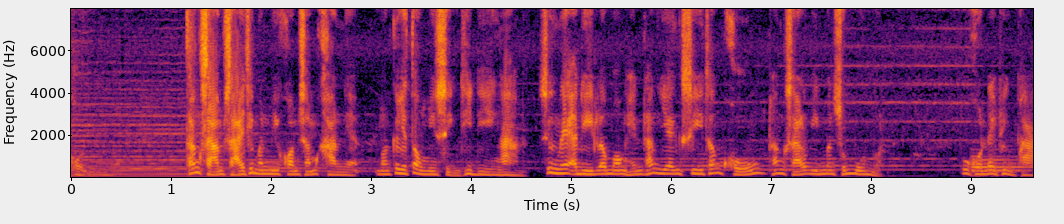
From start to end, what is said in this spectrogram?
คน ทั้งสามสายที่มันมีความสำคัญเนี่ยมันก็จะต้องมีสิ่งที่ดีงาม ซึ่งในอดีตเรามองเห็นทั้งแยงซีทั้งโขงทั้งสารวินมันสมบูรณ์หมด ผู้คนได้พึ่งพา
